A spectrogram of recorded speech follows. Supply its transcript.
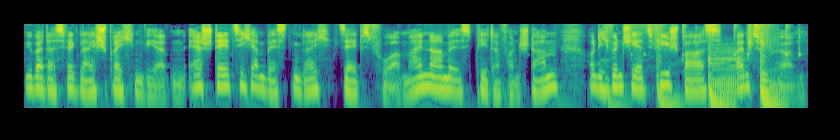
über das wir gleich sprechen werden. Er stellt sich am besten gleich selbst vor. Mein Name ist Peter von Stamm und ich wünsche jetzt viel Spaß beim Zuhören.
